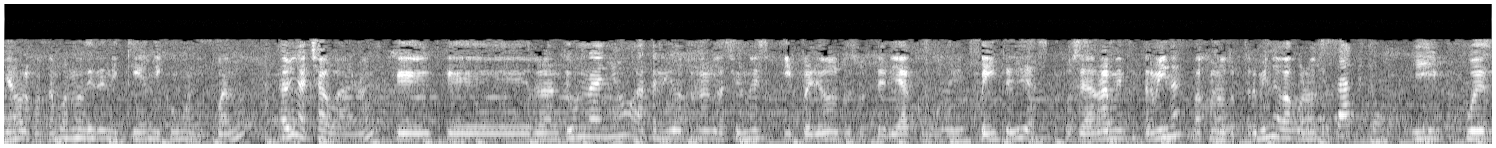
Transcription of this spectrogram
ya no lo contamos, no diré ni quién, ni cómo, ni cuándo. Hay una chava, ¿no? Que, que durante un año ha tenido tres relaciones y periodos de soltería como de 20 días. O sea, realmente termina, va con otro, termina, va con otro. Exacto. Y pues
